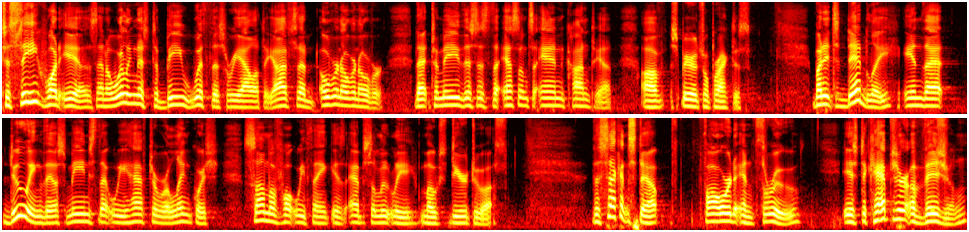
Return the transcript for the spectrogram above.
to see what is and a willingness to be with this reality. I've said over and over and over that to me, this is the essence and content of spiritual practice. But it's deadly in that doing this means that we have to relinquish some of what we think is absolutely most dear to us. The second step, forward and through, is to capture a vision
